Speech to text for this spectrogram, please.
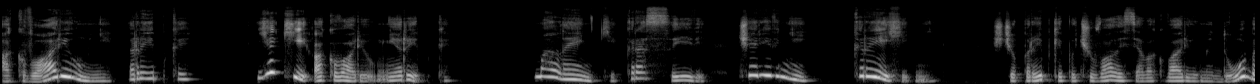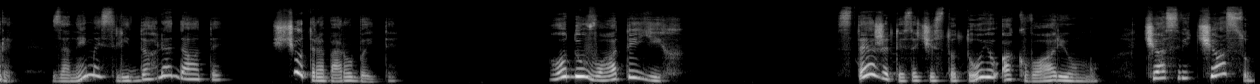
Акваріумні рибки. Які акваріумні рибки? Маленькі, красиві, чарівні, крихітні. Щоб рибки почувалися в акваріумі добре, за ними слід доглядати. Що треба робити? Годувати їх. Стежити за чистотою акваріуму. Час від часу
